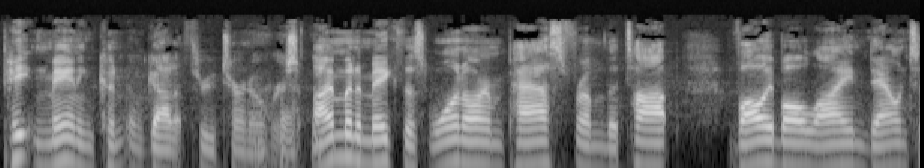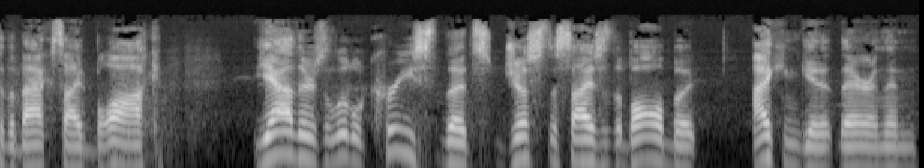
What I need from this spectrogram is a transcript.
Peyton Manning couldn't have got it through turnovers. I'm going to make this one arm pass from the top volleyball line down to the backside block. Yeah, there's a little crease that's just the size of the ball, but I can get it there. And then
